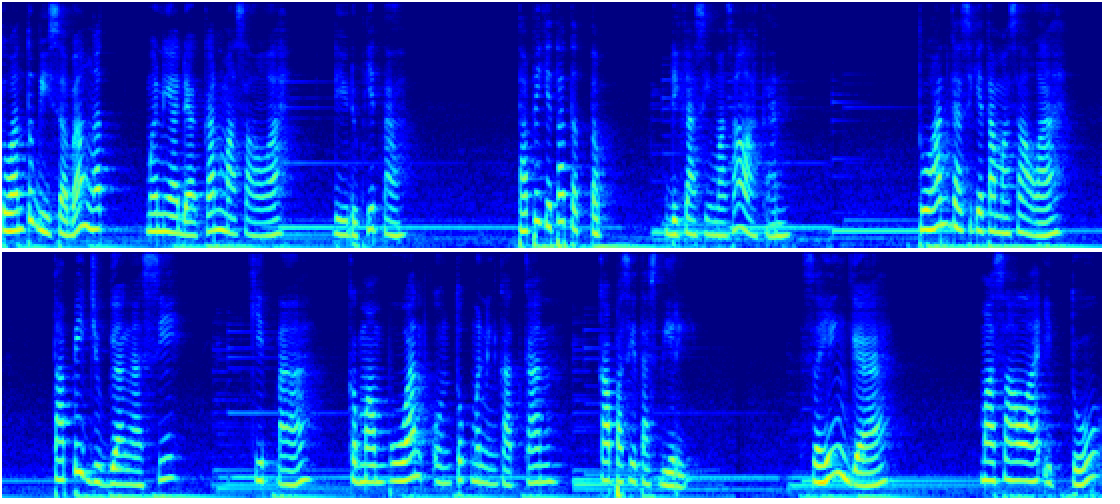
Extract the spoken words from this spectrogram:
Tuhan tuh bisa banget meniadakan masalah di hidup kita. Tapi kita tetap dikasih masalah kan? Tuhan kasih kita masalah, tapi juga ngasih kita kemampuan untuk meningkatkan kapasitas diri. Sehingga masalah itu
